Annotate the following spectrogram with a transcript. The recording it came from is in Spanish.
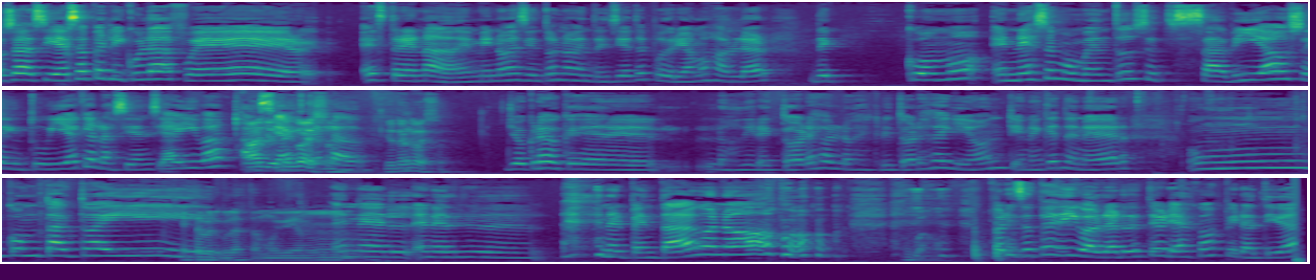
O sea, si esa película fue estrenada en 1997, podríamos hablar de cómo en ese momento se sabía o se intuía que la ciencia iba Ah, yo hacia tengo este eso. lado. Yo tengo eso. Yo creo que los directores o los escritores de guion tienen que tener un contacto ahí Esta película está muy bien. en el, en el, en el Pentágono. Wow. Por eso te digo, hablar de teorías conspirativas.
